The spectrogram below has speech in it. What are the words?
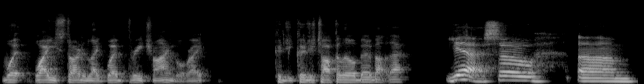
what why you started like Web three Triangle, right? Could you could you talk a little bit about that? Yeah. So um,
